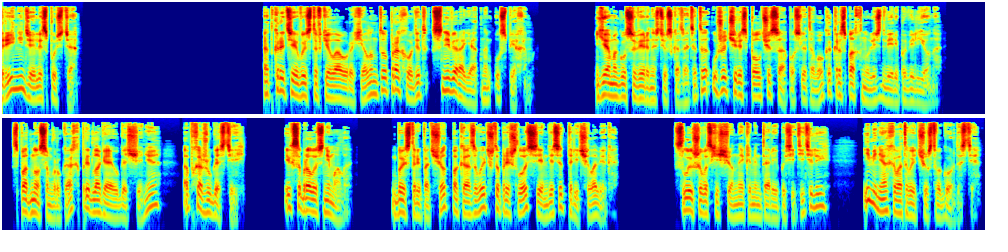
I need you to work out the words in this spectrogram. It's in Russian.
Три недели спустя. Открытие выставки Лауры Хелланто проходит с невероятным успехом. Я могу с уверенностью сказать это уже через полчаса после того, как распахнулись двери павильона. С подносом в руках, предлагая угощение, обхожу гостей. Их собралось немало. Быстрый подсчет показывает, что пришло 73 человека. Слышу восхищенные комментарии посетителей, и меня охватывает чувство гордости.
